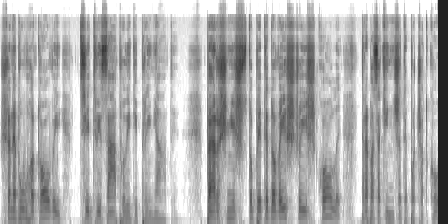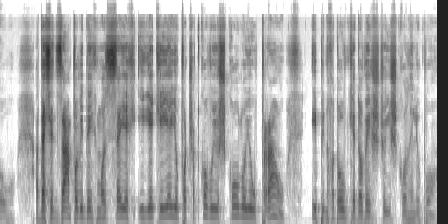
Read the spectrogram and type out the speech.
ще не був готовий ці дві заповіді прийняти. Перш ніж вступити до вищої школи, треба закінчити початкову. А десять заповідей Мойсеях і є тією початковою школою вправ і підготовки до вищої школи любові.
